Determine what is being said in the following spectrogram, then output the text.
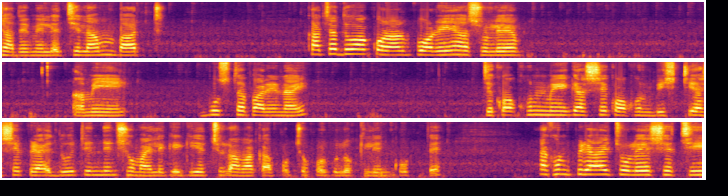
ছাদে মেলেছিলাম বাট কাঁচা ধোয়া করার পরে আসলে আমি বুঝতে পারি নাই। যে কখন মেঘ আসে, কখন বৃষ্টি আসে, প্রায় দুই, তিন দিন সময় লেগে গিয়েছিল আমার কাপড় চোপড়গুলো ক্লিন করতে। এখন প্রায় চলে এসেছি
